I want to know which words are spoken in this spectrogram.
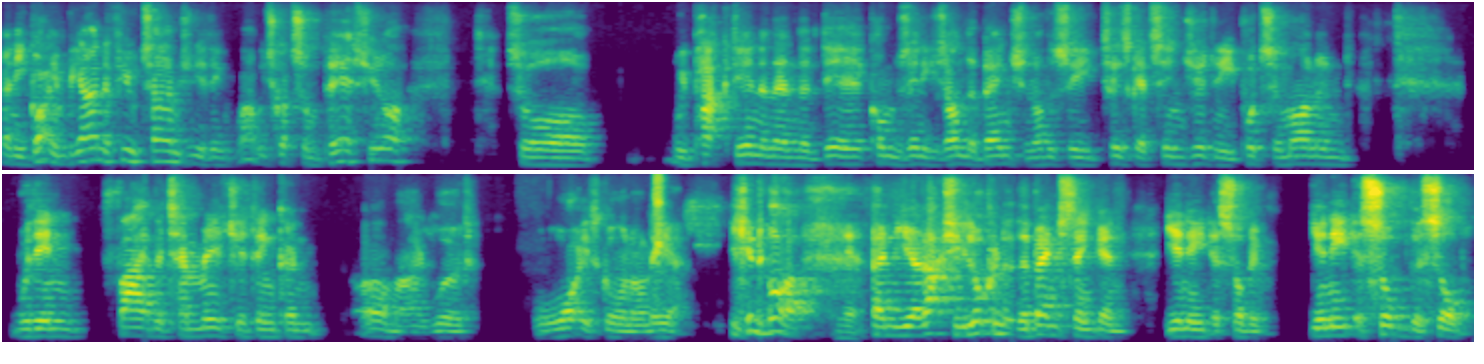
and he got him behind a few times. And you think, wow, he's got some pace, you know. So we packed in, and then the day comes in, he's on the bench, and obviously Tiz gets injured, and he puts him on, and within five or ten minutes, you're thinking, oh my word, what is going on here? You know, Yeah. and you're actually looking at the bench thinking, you need to sub him. You need to sub the sub,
